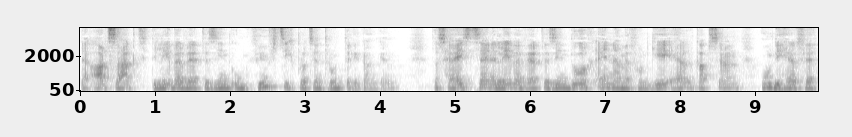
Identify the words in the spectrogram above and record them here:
Der Arzt sagt, die Leberwerte sind um 50% runtergegangen. Das heißt, seine Leberwerte sind durch Einnahme von GL-Kapseln um die Hälfte,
